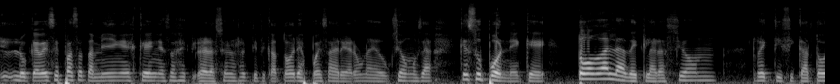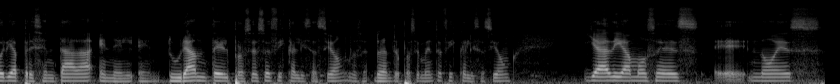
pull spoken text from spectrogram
lo que a veces pasa también es que en esas declaraciones rectificatorias puedes agregar una deducción. O sea, ¿qué supone? Que toda la declaración rectificatoria presentada en el, durante el proceso de fiscalización, durante el procedimiento de fiscalización, ya digamos es, eh, no es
